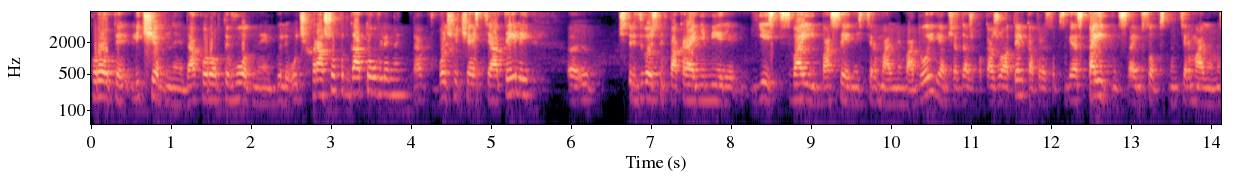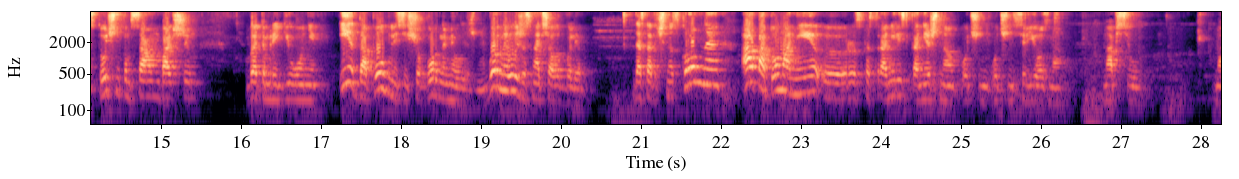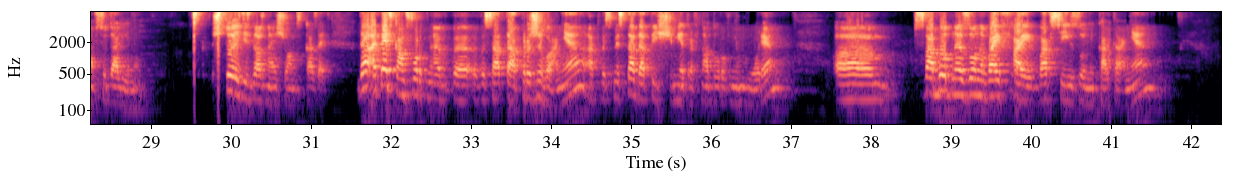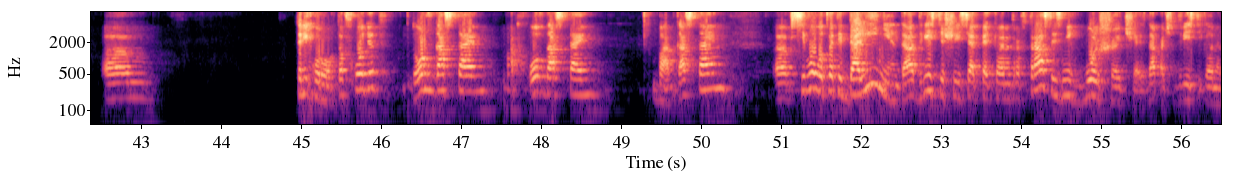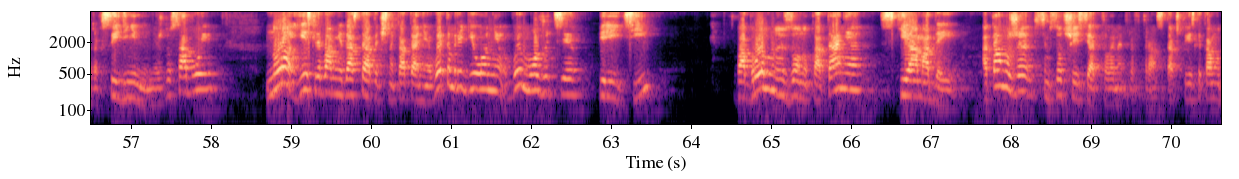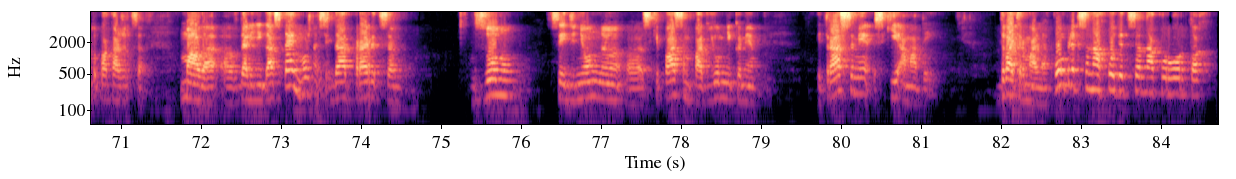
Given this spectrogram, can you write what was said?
курорты лечебные, да, курорты водные были очень хорошо подготовлены. Да, в большей части отелей э, четырехзвездочных, по крайней мере, есть свои бассейны с термальной водой. Я вам сейчас даже покажу отель, который, собственно говоря, стоит над своим собственным термальным источником, самым большим в этом регионе. И дополнились еще горными лыжами. Горные лыжи сначала были достаточно скромные, а потом они э, распространились, конечно, очень-очень серьезно на всю, на всю долину. Что я здесь должна еще вам сказать? Да, опять комфортная э, высота проживания от 800 до 1000 метров над уровнем моря. Эм, свободная зона Wi-Fi во всей зоне катания. 30 Три курорта входят. Дорфгастайн, Бадховгастайн, Бадгастайн. Э, всего вот в этой долине да, 265 километров трасс, из них большая часть, да, почти 200 километров, соединены между собой. Но если вам недостаточно катания в этом регионе, вы можете перейти в огромную зону катания с Киамадей. А там уже 760 километров трасс. Так что если кому-то покажется мало э, в долине Гастайн, можно всегда отправиться в зону, соединенную э, с Кипасом, подъемниками и трассами ски Амадей. Два термальных комплекса находятся на курортах.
